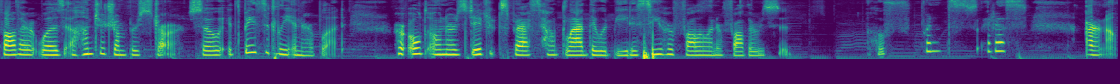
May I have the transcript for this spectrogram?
father was a hunter jumper star, so it's basically in her blood. Her old owners did express how glad they would be to see her follow in her father's uh, hoof prints, I guess? I don't know.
